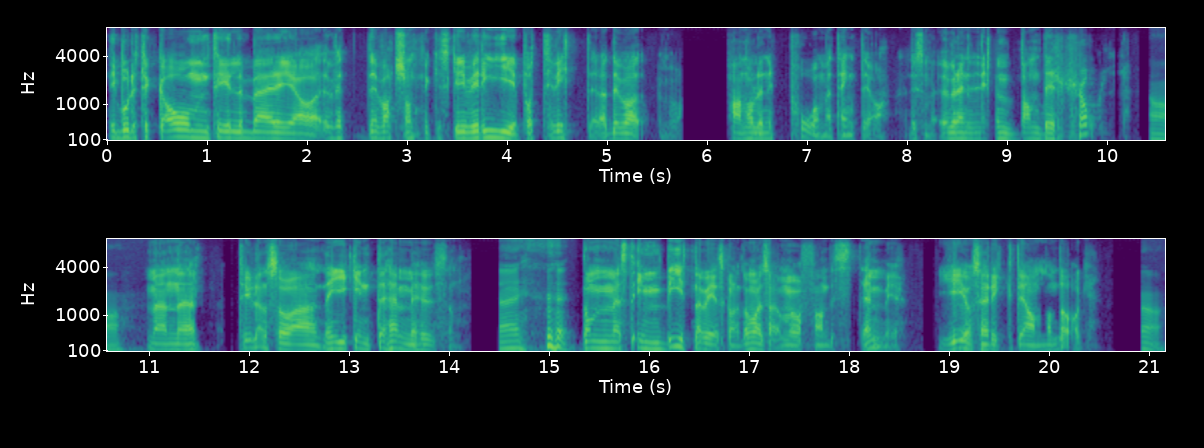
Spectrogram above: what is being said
ni borde tycka om Tillberga. Och, vet, det vart sånt mycket skriverier på Twitter. Det var, vad fan håller ni på med tänkte jag. Liksom, över en liten banderoll. ja. Men eh, tydligen så, eh, den gick inte hem i husen. Nej. De mest inbitna VSK, de var ju så här, men vad fan det stämmer ju. Ge oss en riktig annan dag. ja.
